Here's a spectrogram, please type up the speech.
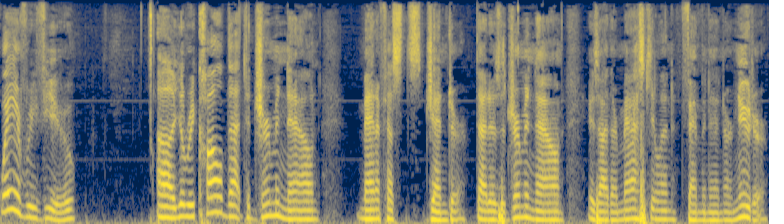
way of review, uh, you'll recall that the German noun manifests gender. That is, a German noun is either masculine, feminine, or neuter.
